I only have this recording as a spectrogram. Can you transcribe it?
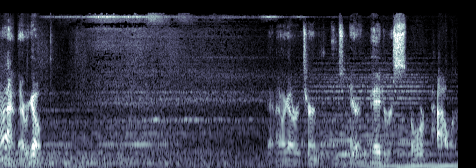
Alright, there we go. Now I gotta return to the engineering bay to restore power.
